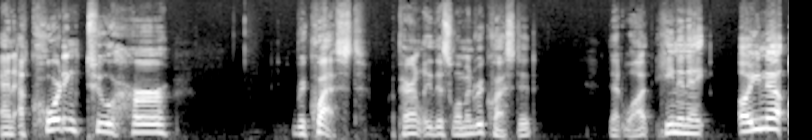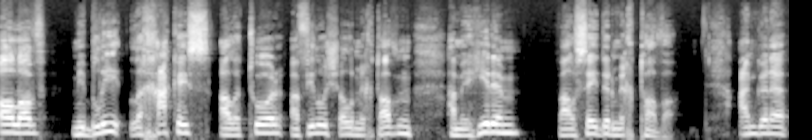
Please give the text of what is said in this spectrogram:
and according to her request, apparently this woman requested that what? Hinene oine olav mibli lechakes alatur afilu shel hamehirim val seder. I'm going to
